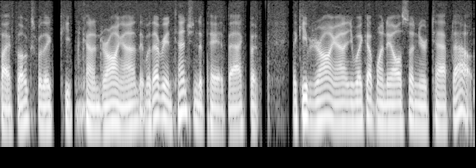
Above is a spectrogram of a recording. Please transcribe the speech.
by folks where they keep kind of drawing on it with every intention to pay it back, but they keep drawing on it. and You wake up one day, all of a sudden you're tapped out.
